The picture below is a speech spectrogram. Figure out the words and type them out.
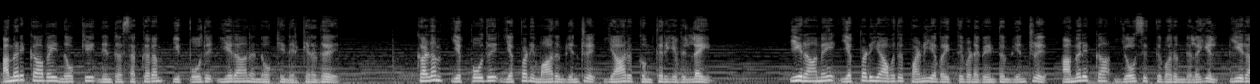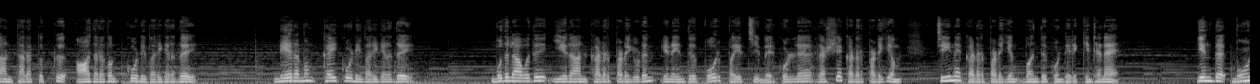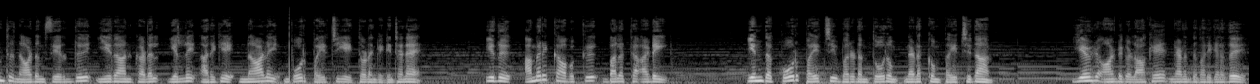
அமெரிக்காவை நோக்கி நின்ற சக்கரம் இப்போது ஈரானை நோக்கி நிற்கிறது. களம் எப்போது எப்படி மாறும் என்று யாருக்கும் தெரியவில்லை. ஈரானை எப்படியாவது பணிய வைத்து விட வேண்டும் என்று அமெரிக்கா யோசித்து வரும் நிலையில் ஈரான் தரப்புக்கு ஆதரவும் கூடி வருகிறது. நேரமும் கைகூடி வருகிறது. முதலாவது ஈரான் கடற்படையுடன் இணைந்து போர் பயிற்சி மேற்கொள்ள ரஷ்ய கடற்படையும் சீன கடற்படையும் வந்து கொண்டிருக்கின்றன. இந்த மூன்று நாடும் சேர்ந்து ஈரான் கடல் எல்லை அருகே நாளை போர் பயிற்சியை தொடங்குகின்றன. இது அமெரிக்காவுக்கு பலத்த அடி. இந்த போர் பயிற்சி வருடம் தோறும் நடக்கும் பயிற்சிதான். ஏழு ஆண்டுகளாக நடந்து வருகிறது.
